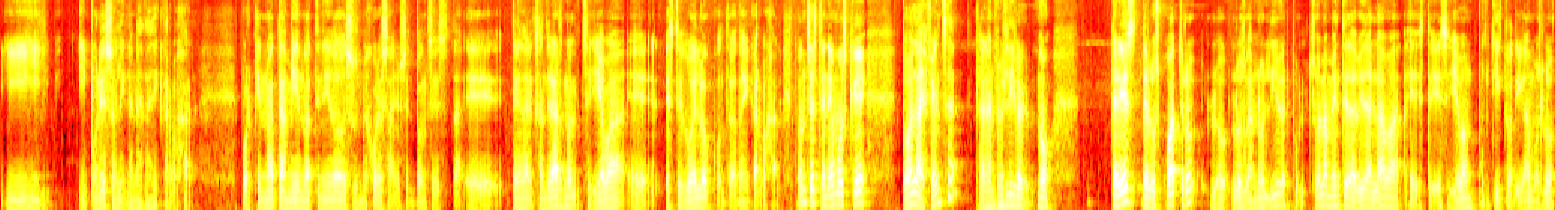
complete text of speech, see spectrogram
Y, y por eso le gana a Dani Carvajal. Porque no, también no ha tenido sus mejores años. Entonces, eh, Alexander Arnold se lleva eh, este duelo contra Dani Carvajal. Entonces, tenemos que toda la defensa la ganó el Liverpool. No, Tres de los cuatro los ganó el Liverpool. Solamente David Alaba este, se lleva un puntito, digámoslo,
